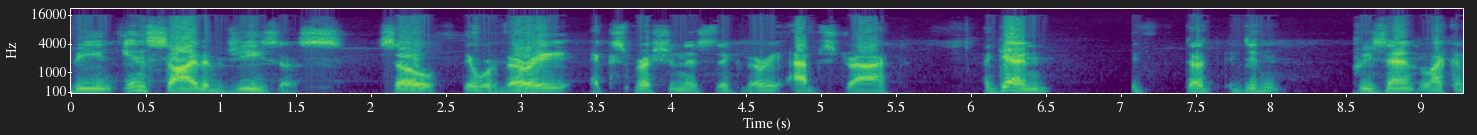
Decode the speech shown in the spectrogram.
being inside of Jesus. So they were very expressionistic, very abstract. Again, it, it didn't present like a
